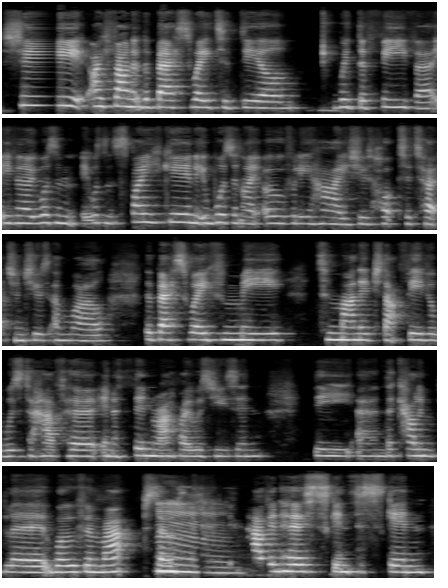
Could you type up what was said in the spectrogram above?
she I found it the best way to deal with the fever, even though it wasn't it wasn't spiking, it wasn't like overly high. She was hot to touch and she was unwell. The best way for me to manage that fever was to have her in a thin wrap. I was using the um the Calin Bleu woven wrap. So Mm. having her skin to skin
